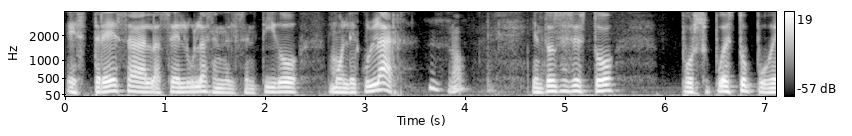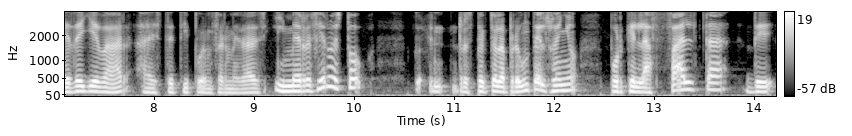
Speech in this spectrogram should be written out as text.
estresa a las células en el sentido molecular, ¿no? Y entonces esto por supuesto, puede llevar a este tipo de enfermedades. Y me refiero a esto respecto a la pregunta del sueño, porque la falta de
